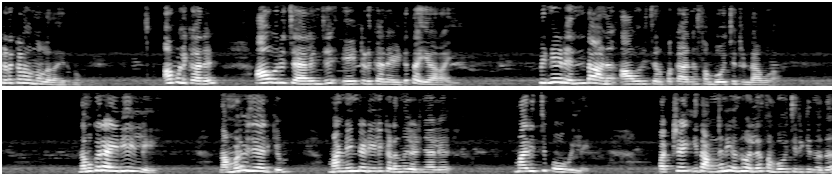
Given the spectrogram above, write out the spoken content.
കിടക്കണം എന്നുള്ളതായിരുന്നു ആ പുള്ളിക്കാരൻ ആ ഒരു ചാലഞ്ച് ഏറ്റെടുക്കാനായിട്ട് തയ്യാറായി. പിന്നീട് എന്താണ് ആ ഒരു ചെറുപ്പക്കാരന് സംഭവിച്ചിട്ടുണ്ടാവുക? നമുക്കൊരു ഐഡിയ ഇല്ലേ? നമ്മൾ വിചാരിക്കും മണ്ണിന്റെ അടിയിൽ കിടന്നു കഴിഞ്ഞാൽ മരിച്ചു പോവില്ലേ? പക്ഷേ ഇതങ്ങനെയൊന്നുമല്ല സംഭവിച്ചിരിക്കുന്നത്.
